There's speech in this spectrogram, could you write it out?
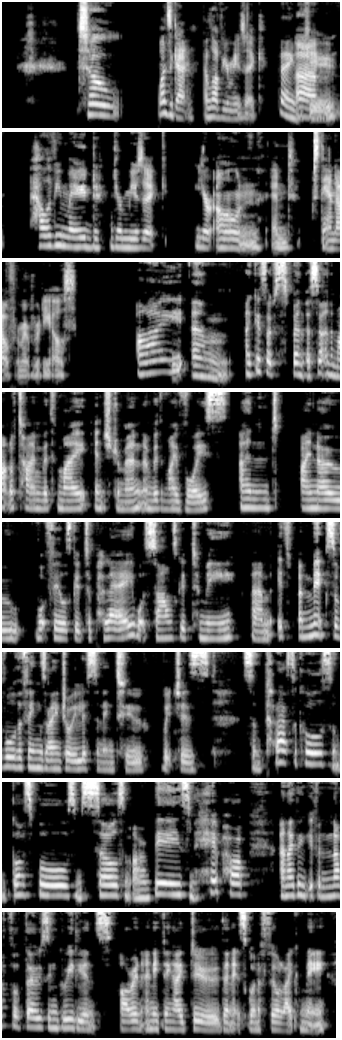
So once again, I love your music. Thank um, you. How have you made your music your own and stand out from everybody else? I um I guess I've spent a certain amount of time with my instrument and with my voice and I know what feels good to play, what sounds good to me. Um, it's a mix of all the things I enjoy listening to, which is some classical, some gospel, some soul, some R&B, some hip hop. And I think if enough of those ingredients are in anything I do, then it's going to feel like me.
